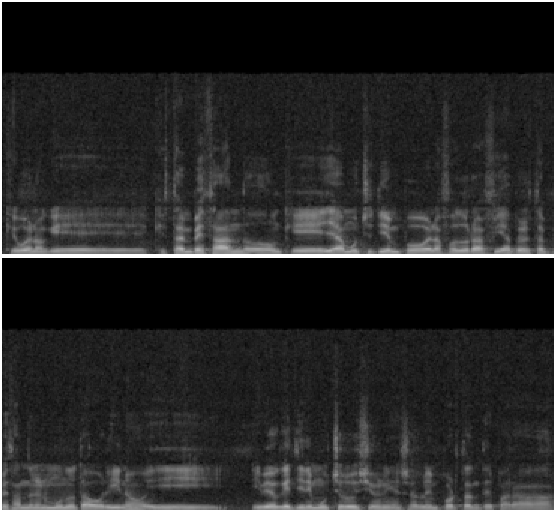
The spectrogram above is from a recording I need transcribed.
que bueno, que, que, está empezando, aunque lleva mucho tiempo en la fotografía, pero está empezando en el mundo taurino y, y veo que tiene mucha ilusión y eso es lo importante para,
